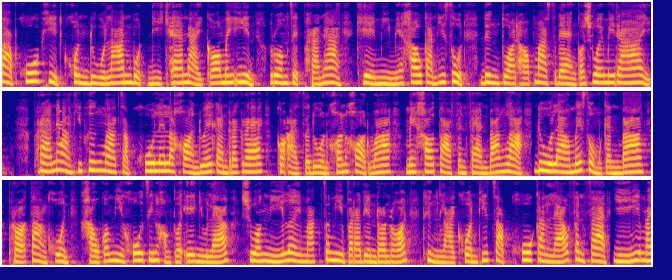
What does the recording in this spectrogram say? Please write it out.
จับคู่ผิดคนดูล้านบทดีแค่ไหนก็ไม่อิน รวมเจ็ดพระนาง เคมีไม่เข้ากันที่สุด ดึงตัวท็อปมาแสดงก็ช่วยไม่ได้ พระนางที่เพิ่งมาจับคู่เล่นละครด้วยกันแรก ๆ ก็อาจจะโดนค่อนขอดว่าไม่เข้าตาแฟนๆบ้างล่ะ ดูแล้วไม่สมกันบ้าง เพราะต่างคนเขาก็มีคู่จิ้นของตัวเองอยู่แล้ว ช่วงนี้เลยมักจะมีประเด็นร้อนๆ ถึงหลายคนที่จับคู่กันแล้วแฟนๆยี้ไม่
